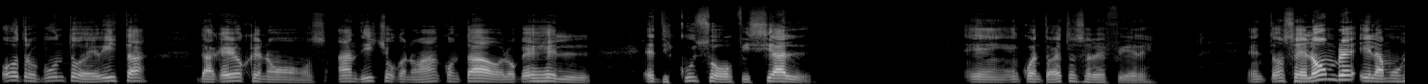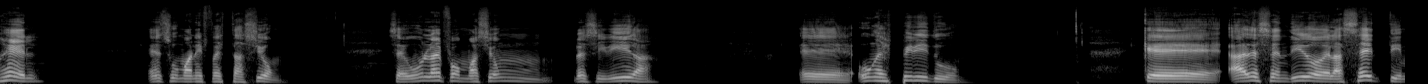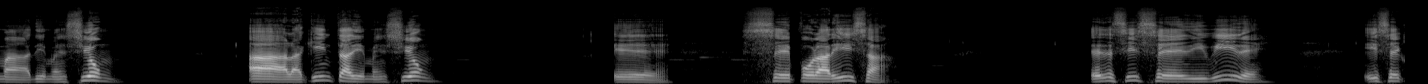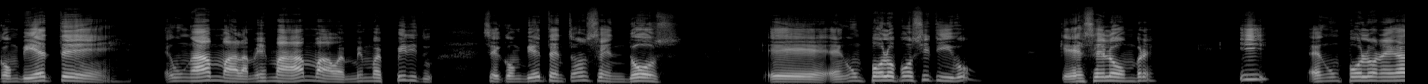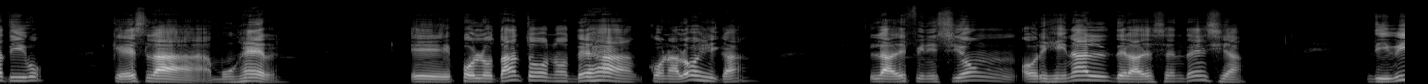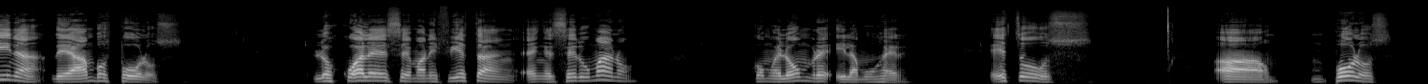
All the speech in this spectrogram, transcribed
otro punto de vista de aquellos que nos han dicho, que nos han contado lo que es el, el discurso oficial en, cuanto a esto se refiere. Entonces el hombre y la mujer en su manifestación, según la información recibida, eh, un espíritu que ha descendido de la séptima dimensión a la quinta dimensión, eh, se polariza es decir, se divide y se convierte en un alma, la misma alma o el mismo espíritu, se convierte entonces en dos, eh, en un polo positivo, que es el hombre, y en un polo negativo, que es la mujer. Eh, por lo tanto, nos deja con la lógica la definición original de la descendencia divina de ambos polos, los cuales se manifiestan en el ser humano como el hombre y la mujer. Estos ah, polos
